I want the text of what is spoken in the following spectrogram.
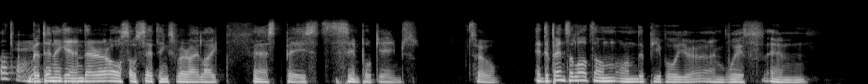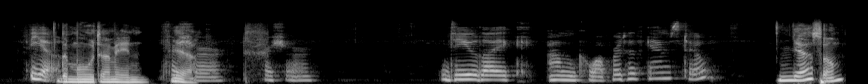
Okay. But then again, there are also settings where I like fast-paced, simple games. So it depends a lot on on the people you're I'm with and yeah, the mood I'm in. for yeah. sure, for sure. Do you like um cooperative games too? Yeah, some.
